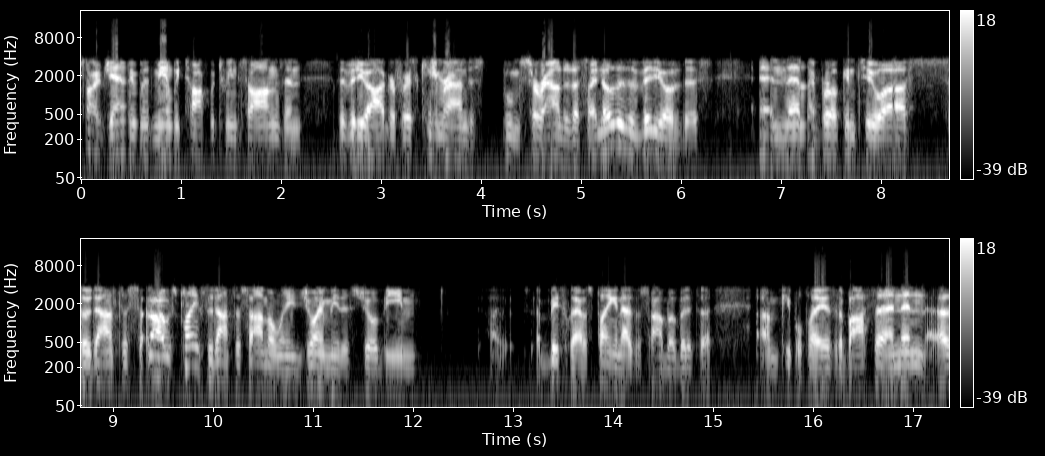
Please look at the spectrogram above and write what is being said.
started jamming with me, and we talked between songs, and the videographers came around, just boom, surrounded us. I know there's a video of this, and then I broke into uh, Sodanta. No, I was playing So Danço Samba when he joined me. This Jobim. Uh, basically, I was playing it as a samba, but it's a um, people play as a bossa. And then, uh,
